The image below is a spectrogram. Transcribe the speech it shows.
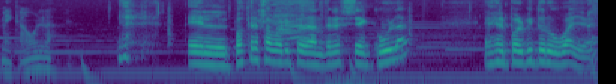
Me cago en la. El postre favorito de Andrés Sekula es el polvito uruguayo, ¿eh?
